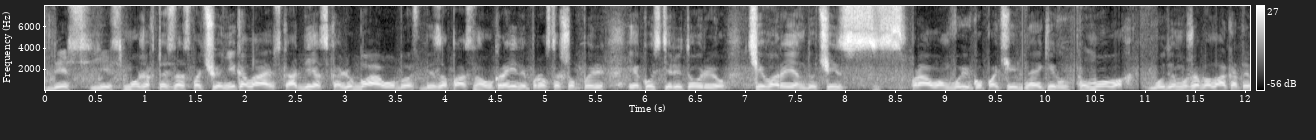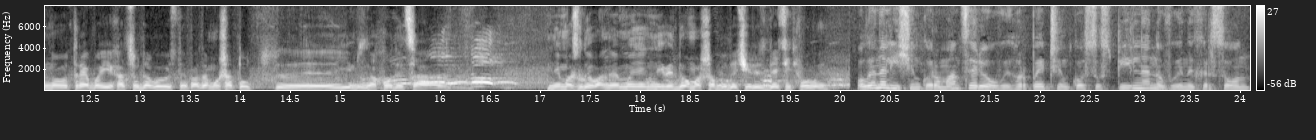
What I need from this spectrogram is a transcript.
десь є, може хтось нас почує. Ніколаївська, Одеська, люба область безпечна України, просто щоб якусь територію чи в оренду, чи з, правом викупу, чи на яких умовах будемо вже балакати. Ну треба їх відсюди вивезти, тому що тут е, їм знаходиться неможливо. Не- Ми невідомо, що буде через 10 хвилин. Олена Ліщенко, Роман Царьов, Ігор Петченко, Суспільне, Новини Херсон.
